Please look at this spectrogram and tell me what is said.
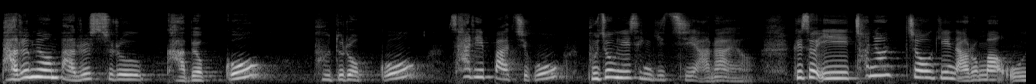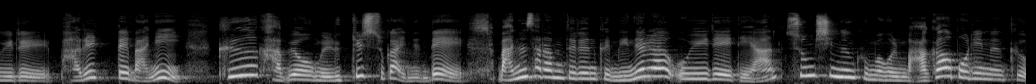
바르면 바를수록 가볍고 부드럽고 살이 빠지고 부종이 생기지 않아요. 그래서 이 천연적인 아로마 오일을 바를 때만이 그 가벼움을 느낄 수가 있는데 많은 사람들은 그 미네랄 오일에 대한 숨 쉬는 구멍을 막아버리는 그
